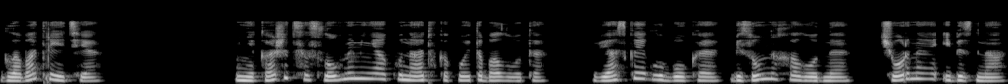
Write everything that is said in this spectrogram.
Глава третья. Мне кажется, словно меня окунают в какое-то болото. Вязкое и глубокое, безумно холодное, черное и без дна.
